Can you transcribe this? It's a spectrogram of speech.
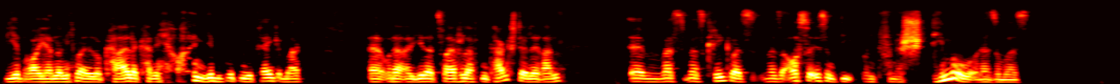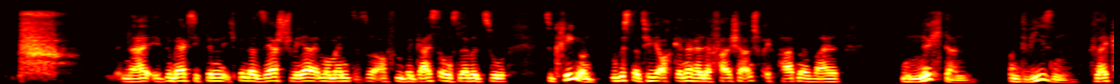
Bier brauche ich ja noch nicht mal Lokal, da kann ich auch in jedem guten Getränkemarkt äh, oder an jeder zweifelhaften Tankstelle ran, äh, was, was krieg, was, was auch so ist und die, und von der Stimmung oder sowas. Nein, du merkst, ich bin, ich bin da sehr schwer im Moment so auf ein Begeisterungslevel zu, zu kriegen. Und du bist natürlich auch generell der falsche Ansprechpartner, weil nüchtern und Wiesen. Vielleicht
